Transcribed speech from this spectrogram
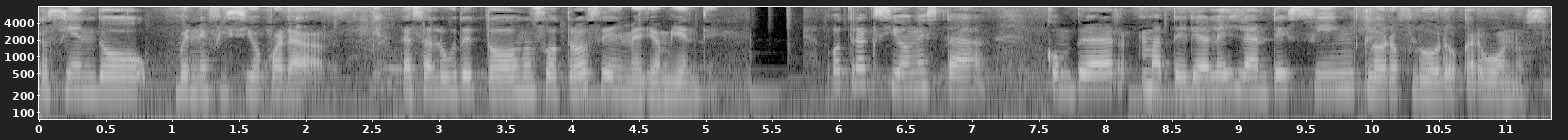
haciendo beneficio para la salud de todos nosotros y el medio ambiente. Otra acción está comprar material aislante sin clorofluorocarbonos.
